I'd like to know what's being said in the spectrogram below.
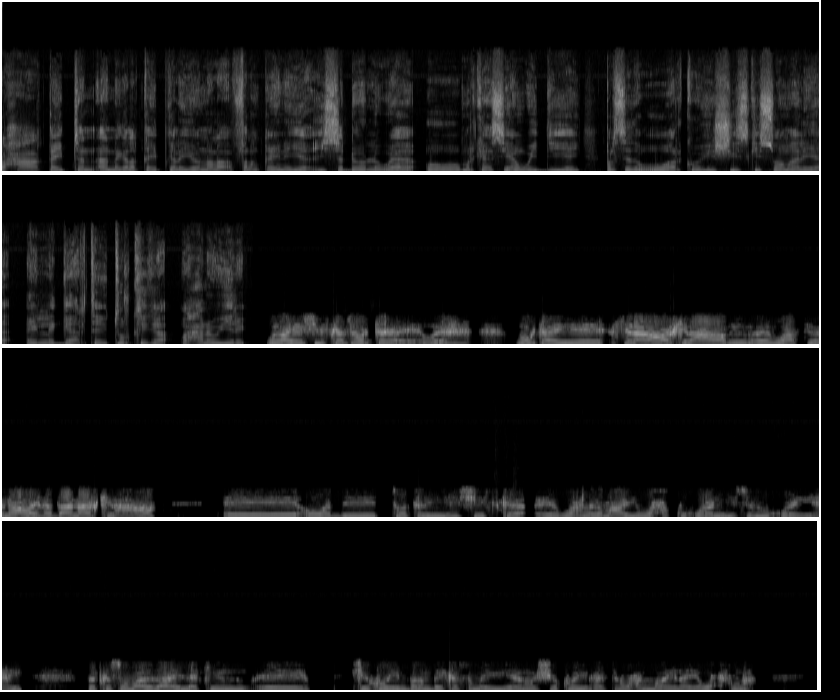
waxaa qeybtan nagala qeybgalayo nala falanqeynaya ciise dhoolowaa oo markaasi aan weydiiyey bal sida uu u arko heshiiskii soomaaliya ay la gaartay turkiga waxaana uu yiri wallaahi heshiiskaas horta maogtahay sidaan u arki lahaa waa ficnaan lahayd haddaan arki lahaa oo haddee totally heshiiska war lagama hayo waxa ku qoran iyo siduu u qoran yahay. Dadka soomaalida ahay laakiin sheekooyin badan bay ka sameeyeen oo sheekooyinkaasina waxaan u malaynaya wax runa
